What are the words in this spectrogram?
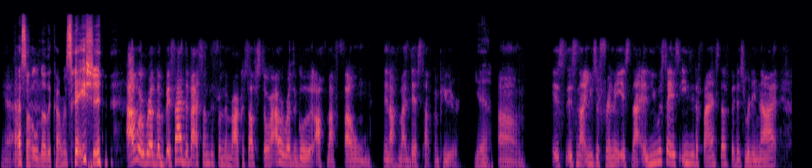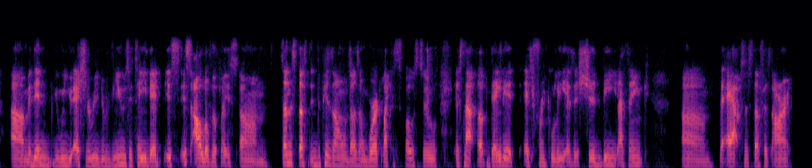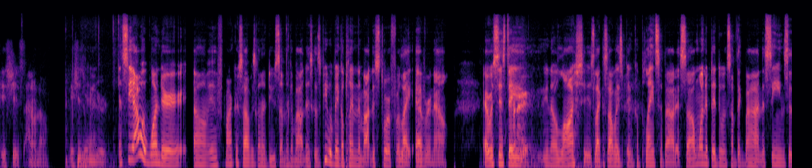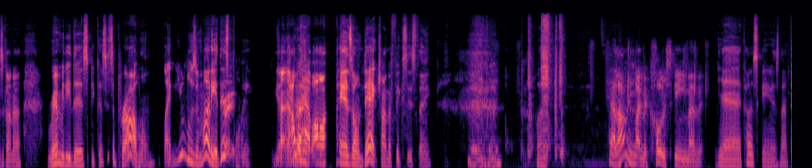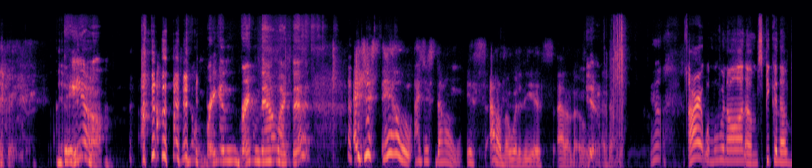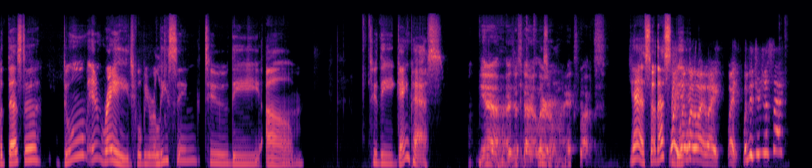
Yeah. that's a whole nother conversation. I would rather, if I had to buy something from the Microsoft store, I would rather go it off my phone than off my desktop computer. yeah. Um, it's it's not user friendly. It's not. You would say it's easy to find stuff, but it's really not. Um, and then when you actually read the reviews, they tell you that it's it's all over the place. Um, some of the stuff that depends on doesn't work like it's supposed to. It's not updated as frequently as it should be. I think. Um, the apps and stuff is aren't. It's just I don't know. It's just Yeah. weird. And see, I would wonder um, if Microsoft is going to do something about this because people have been complaining about this store for like ever now. Ever since they, Right. you know, launched this, like it's always been complaints about it. So I wonder if they're doing something behind the scenes that's going to remedy this because it's a problem. Like you're losing money at this Right. point. Yeah, I would have all hands on deck trying to fix this thing. Mhm. But Hell, I don't even like the color scheme of it. yeah, color scheme is not that great. Yeah. Damn. you don't break it, break them down like that. I just ew. I just don't. It's I don't know what it is. I don't know. Yeah. I don't. Yeah. All right. Well, moving on. Um, speaking of Bethesda, Doom and Rage will be releasing to the um to the Game Pass. Yeah, I just got an alert on my Xbox. Yeah. So that's Wait, big. wait, wait, wait, wait, wait. What did you just say?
